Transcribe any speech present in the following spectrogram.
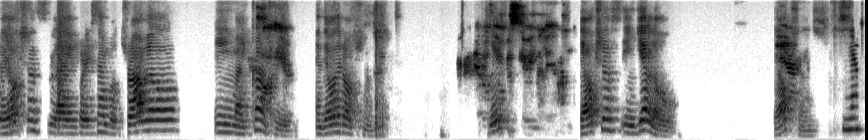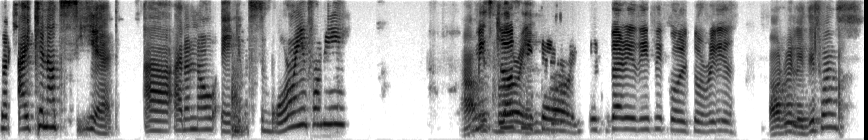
the options like, for example, travel in my country and the other options. Please? The options in yellow. The options. Yeah, but I cannot see it. Uh, I don't know. It's boring for me. Ah, Me It's too, teacher. It's very difficult to read. Oh, really? These ones?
